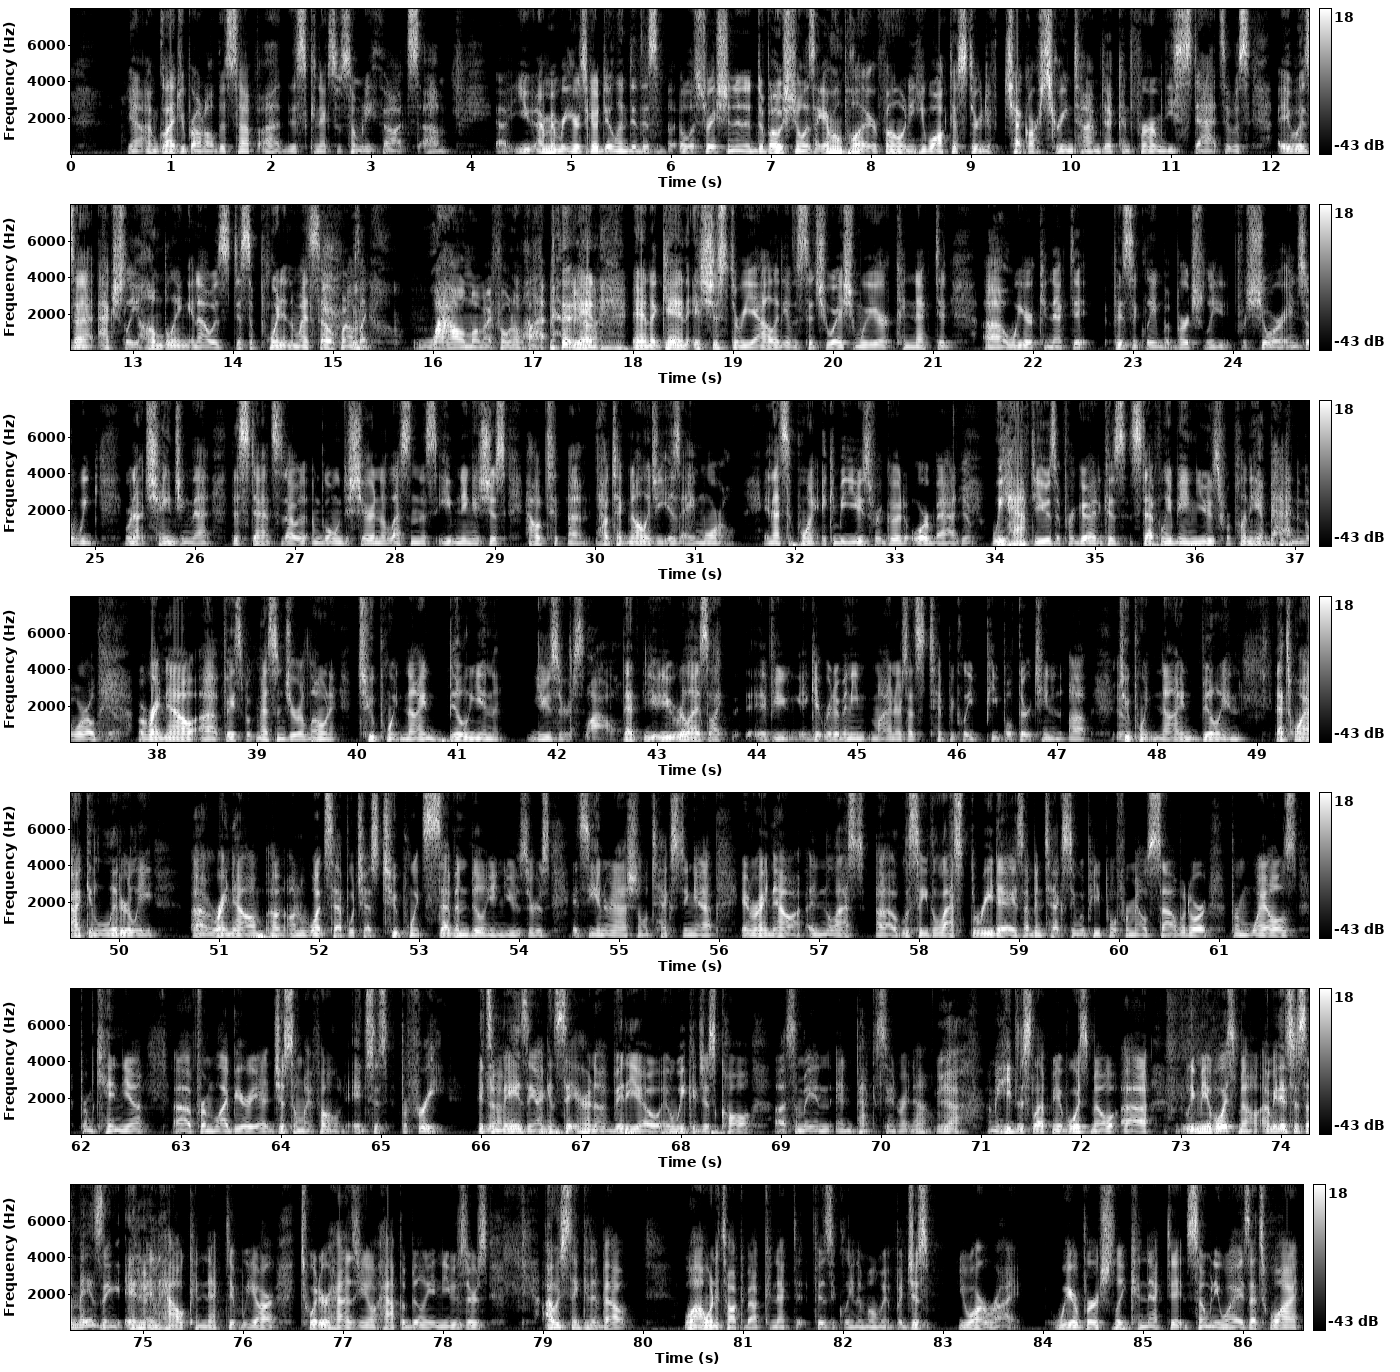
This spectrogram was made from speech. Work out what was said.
Yeah, I'm glad you brought all this up. Uh, this connects with so many thoughts. Um, uh, you, I remember years ago, Dylan did this illustration in a devotional. He's like everyone pull out your phone, and he walked us through to check our screen time to confirm these stats. It was it was uh, actually humbling, and I was disappointed in myself when I was like. Wow, I'm on my phone a lot. Yeah. and, and again, it's just the reality of the situation. We are connected. Uh, we are connected physically, but virtually for sure. And so we, we're not changing that. The stats that I was, I'm going to share in the lesson this evening is just how, t- uh, how technology is amoral. And that's the point. It can be used for good or bad. Yep. We have to use it for good because it's definitely being used for plenty of bad in the world. Uh, right now, uh, Facebook Messenger alone, 2.9 billion users. Wow. That you, you realize like if you get rid of any minors, that's typically people 13 and up. 2.9 billion. That's why I can literally uh, right now on, on WhatsApp, which has 2.7 billion users, it's the international texting app. And right now, in the last, uh, let's see, the last three days, I've been texting with people from El Salvador, from Wales, from Kenya, uh, from Liberia, just on my phone. It's just for free. It's Yeah. amazing. I can sit here in a video and we could just call uh, somebody in, in Pakistan right now. Yeah. I mean, he just left me a voicemail. Uh, leave me a voicemail. I mean, it's just amazing and, and how connected we are. Twitter has, you know, half a billion users. I was thinking about, well, I want to talk about connected physically in a moment, but just, you are right. We are virtually connected in so many ways. That's why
